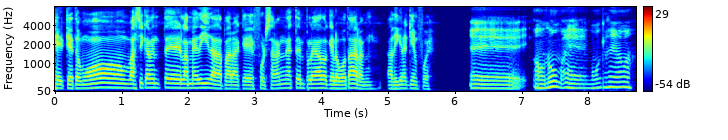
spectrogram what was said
el que tomó básicamente la medida para que forzaran a este empleado que lo votaran, adivina quién fue. Eh, eh, ¿Cómo que se llama?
